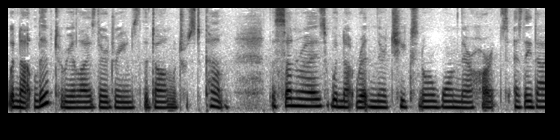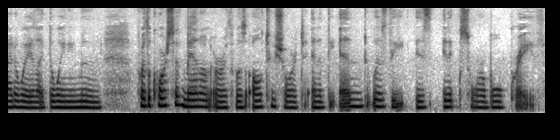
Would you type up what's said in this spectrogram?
would not live to realize their dreams the dawn which was to come. The sunrise would not redden their cheeks nor warm their hearts as they died away like the waning moon, for the course of man on earth was all too short, and at the end was the inexorable grave.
